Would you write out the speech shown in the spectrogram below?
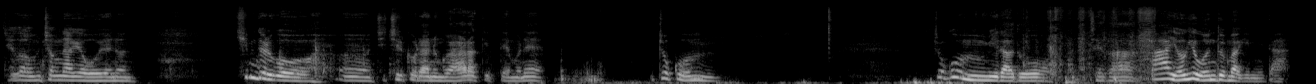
제가 엄청나게 오해는 힘들고 어, 지칠 거라는 걸 알았기 때문에 조금 조금이라도 제가 아 여기 원두막입니다.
